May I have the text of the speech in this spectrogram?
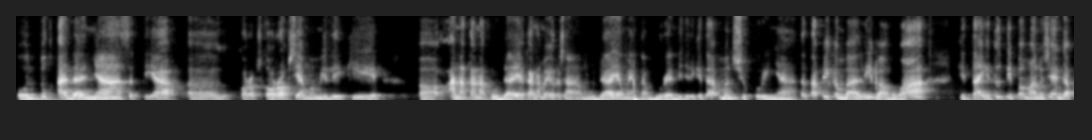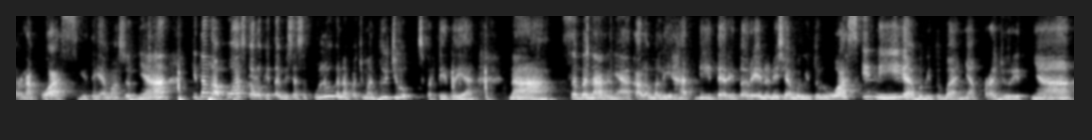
untuk adanya setiap uh, korups-korups yang memiliki Eh, anak-anak muda ya karena mayoritas anak muda yang main tamburan. Jadi kita mensyukurinya. Tetapi kembali bahwa kita itu tipe manusia yang nggak pernah puas gitu ya. Maksudnya kita nggak puas kalau kita bisa 10 kenapa cuma 7 seperti itu ya. Nah sebenarnya kalau melihat di teritori Indonesia yang begitu luas ini ya begitu banyak prajuritnya,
